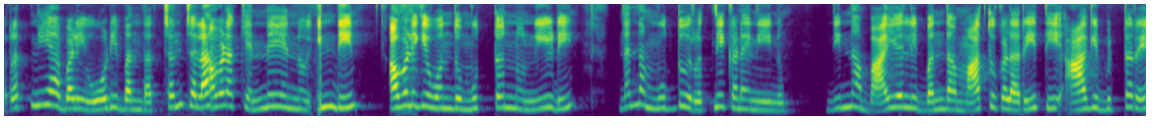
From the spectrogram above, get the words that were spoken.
ರತ್ನಿಯ ಬಳಿ ಓಡಿ ಬಂದ ಚಂಚಲ, ಅವಳ ಕೆನ್ನೆಯನ್ನು ಹಿಂಡಿ ಅವಳಿಗೆ ಒಂದು ಮುತ್ತನ್ನು ನೀಡಿ, ನನ್ನ ಮುದ್ದು ರತ್ನಿ ಕಣೆ ನೀನು, ನಿನ್ನ ಬಾಯಲ್ಲಿ ಬಂದ ಮಾತುಗಳ ರೀತಿ ಆಗಿಬಿಟ್ಟರೆ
